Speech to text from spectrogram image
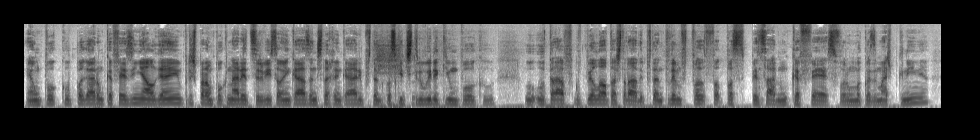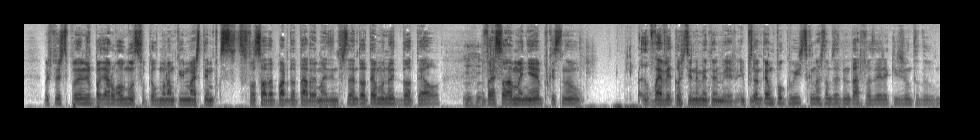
É um pouco pagar um cafezinho a alguém para esperar um pouco na área de serviço ou em casa antes de arrancar e, portanto, conseguir distribuir aqui um pouco o, o tráfego pela autostrada. E, portanto, podemos pensar num café se for uma coisa mais pequeninha, mas podemos pagar um almoço para ele demorar um bocadinho mais tempo, que se for só da parte da tarde é mais interessante, ou até uma noite de hotel, uhum. vai só amanhã, porque senão vai haver questionamento na mesma. E, portanto, é um pouco isto que nós estamos a tentar fazer aqui junto do.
